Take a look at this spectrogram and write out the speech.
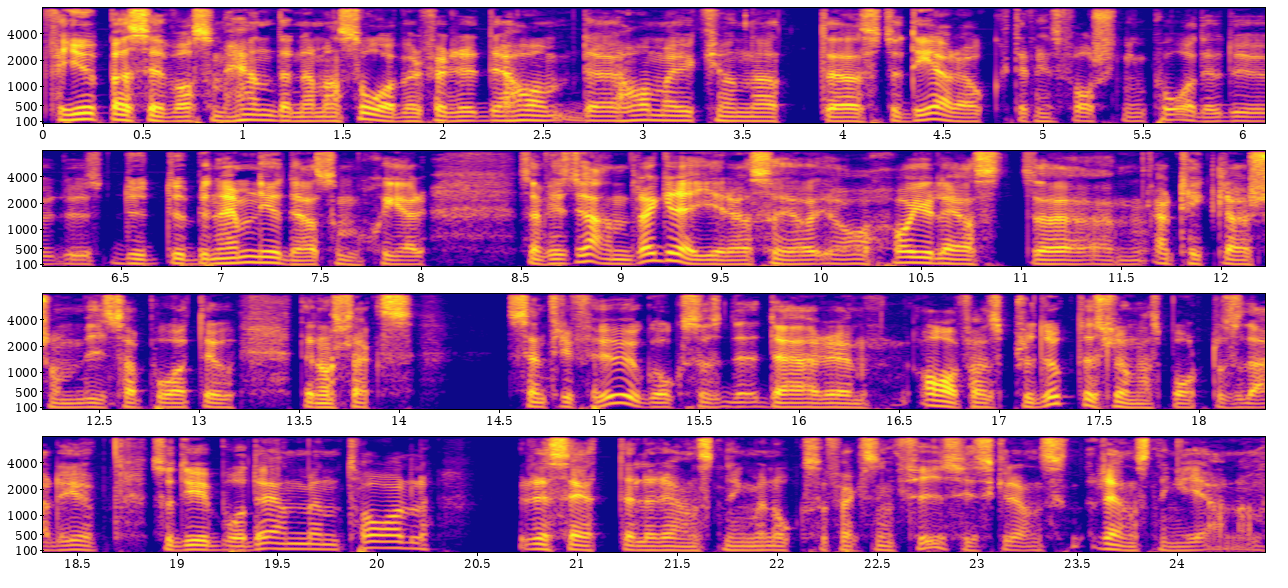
fördjupa sig i vad som händer när man sover. För det, det, har, det har man ju kunnat eh, studera och det finns forskning på det. Du, du, du, du benämner ju det som sker. Sen finns det ju andra grejer. Alltså jag, jag har ju läst eh, artiklar som visar på att det, det är någon slags centrifug också där eh, avfallsprodukter slungas bort och sådär. Det är- Så det är både en mental reset eller rensning men också faktiskt en fysisk rens, rensning i hjärnan.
